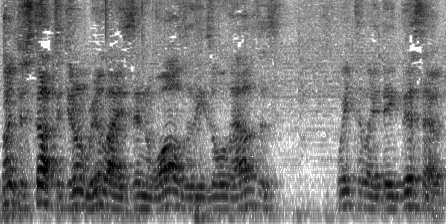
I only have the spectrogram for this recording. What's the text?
bunch of stuff that you don't realize is in the walls of these old houses. Wait till I dig this out.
